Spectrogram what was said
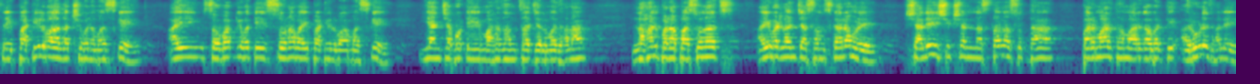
श्री पाटीलबा लक्ष्मण मस्के आई सौभाग्यवती सोनाबाई पाटीलबा मस्के यांच्या पोटी महाराजांचा जन्म झाला. लहानपणापासूनच आई वडिलांच्या संस्कारामुळे शालेय शिक्षण नसताना सुद्धा परमार्थ मार्गावरती अरूढ झाले.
